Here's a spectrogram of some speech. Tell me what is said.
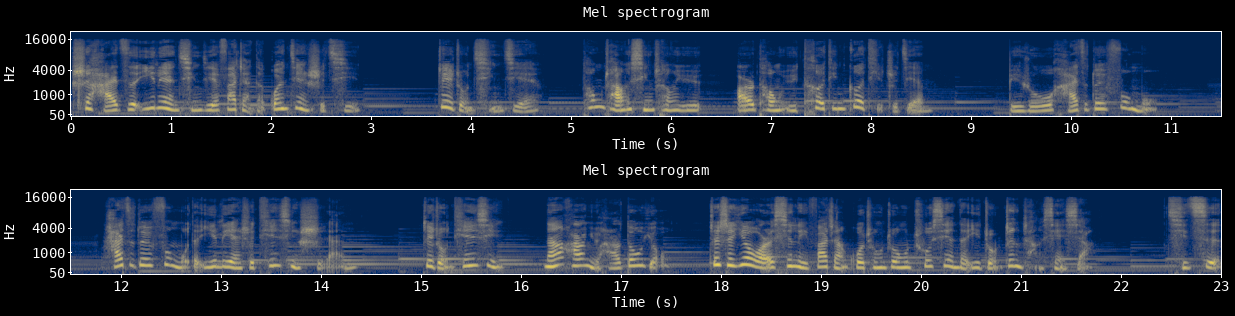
是孩子依恋情节发展的关键时期，这种情节通常形成于儿童与特定个体之间，比如孩子对父母。孩子对父母的依恋是天性使然，这种天性男孩女孩都有，这是幼儿心理发展过程中出现的一种正常现象。其次，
